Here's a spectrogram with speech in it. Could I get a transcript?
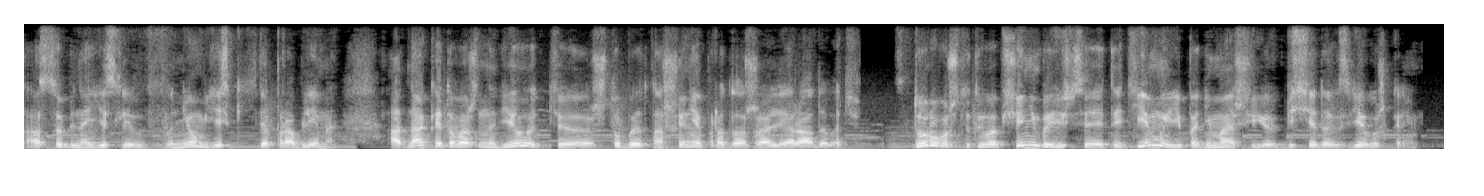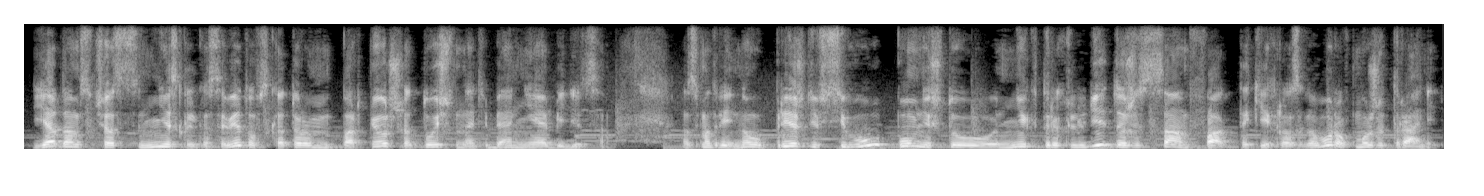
особенно если в нем есть какие-то проблемы. Однако это важно делать, э, чтобы отношения продолжали радовать. Здорово, что ты вообще не боишься этой темы и поднимаешь ее в беседах с девушкой. Я дам сейчас несколько советов, с которыми партнерша точно на тебя не обидится. Смотри, ну прежде всего помни, что некоторых людей даже сам факт таких разговоров может ранить.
